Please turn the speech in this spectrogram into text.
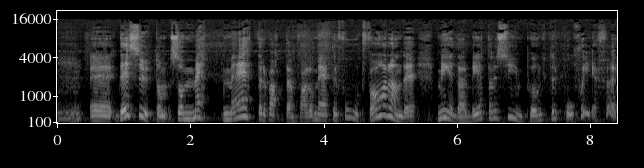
Mm. Eh, dessutom så mät, mäter Vattenfall och mäter fortfarande medarbetares synpunkter på chefer.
